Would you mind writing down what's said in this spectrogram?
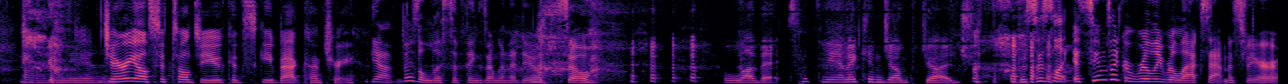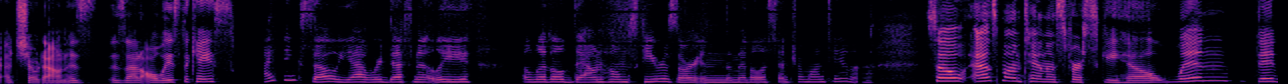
Oh man. Jerry also told you you could ski backcountry. yeah, there's a list of things I'm gonna do. So Love it. Mannequin jump judge. this is like it seems like a really relaxed atmosphere at Showdown. Is is that always the case? I think so. Yeah, we're definitely a little down home ski resort in the middle of central Montana. So, as Montana's first ski hill, when did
